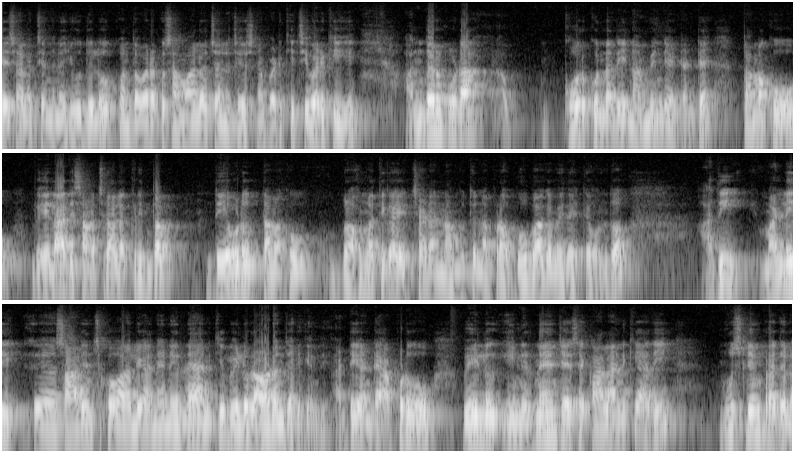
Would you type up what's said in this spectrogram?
దేశాలకు చెందిన యూదులు కొంతవరకు సమాలోచనలు చేసినప్పటికీ చివరికి అందరూ కూడా కోరుకున్నది నమ్మింది ఏంటంటే తమకు వేలాది సంవత్సరాల క్రితం దేవుడు తమకు బహుమతిగా ఇచ్చాడని నమ్ముతున్న భూభాగం ఏదైతే ఉందో అది మళ్ళీ సాధించుకోవాలి అనే నిర్ణయానికి వీళ్ళు రావడం జరిగింది. అంటే అంటే అప్పుడు వీళ్ళు ఈ నిర్ణయం చేసే కాలానికి అది ముస్లిం ప్రజలు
